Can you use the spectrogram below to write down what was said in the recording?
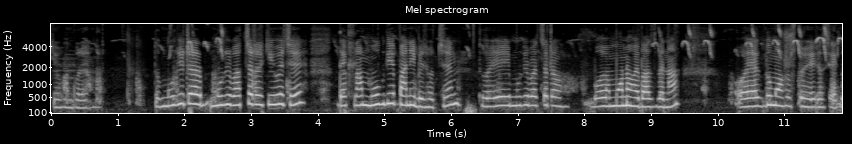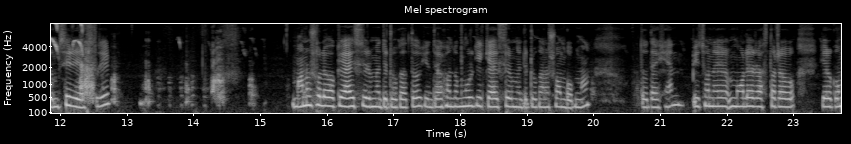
কীরকম করে তো মুরগিটার, মুরগির বাচ্চাটার কি হয়েছে? দেখলাম মুখ দিয়ে পানি বের হচ্ছে। তো এই মুরগির বাচ্চাটা মনে হয় বাঁচবে না। ও একদম অসুস্থ হয়ে গেছে, একদম সিরিয়াসলি। মানুষ হলে ওকে আইসিউর মধ্যে ঢুকাতো, কিন্তু এখন তো মুরগিকে আইসিউর মধ্যে ঢুকানো সম্ভব না। তো দেখেন, পিছনে মলের রাস্তাটাও কীরকম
